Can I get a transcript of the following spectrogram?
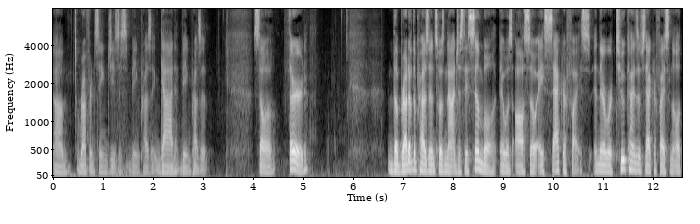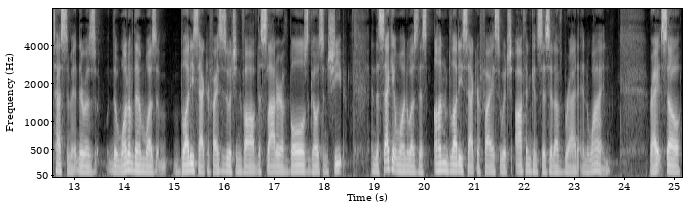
um, referencing Jesus being present, God being present. So, third, the bread of the presence was not just a symbol, it was also a sacrifice. And there were two kinds of sacrifice in the Old Testament. There was the one of them was bloody sacrifices, which involved the slaughter of bulls, goats, and sheep. And the second one was this unbloody sacrifice, which often consisted of bread and wine. Right? So,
